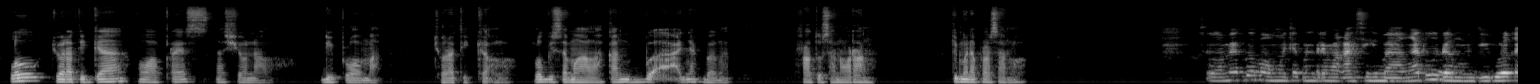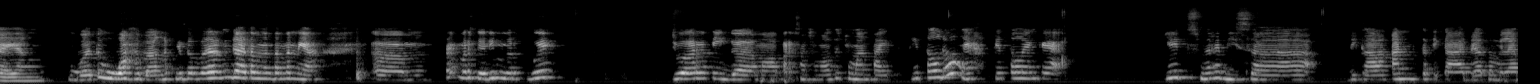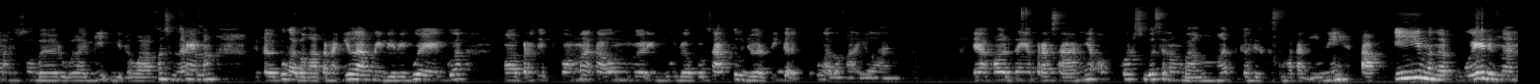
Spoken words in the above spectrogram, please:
Lo juara tiga Mawapres Nasional, diploma, juara tiga lo. Lo bisa mengalahkan banyak banget, ratusan orang. Gimana perasaan lo? Sebelumnya gue mau ngucapin terima kasih banget lu udah muji gue kayak yang gue tuh wah banget gitu Padahal enggak teman-teman ya. Em, framers jadi menurut gue juara tiga mau Paris Nasional itu cuma title doang ya, title yang kayak ya itu sebenarnya bisa dikalahkan ketika ada pemilihan mahasiswa baru lagi gitu. Walaupun sebenarnya emang title itu nggak bakal pernah hilang di diri gue. Gue mau persi diploma tahun 2021 juara tiga itu nggak bakal hilang. Gitu. ya kalau ditanya perasaannya of course gue seneng banget kasih kesempatan ini. Tapi menurut gue dengan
